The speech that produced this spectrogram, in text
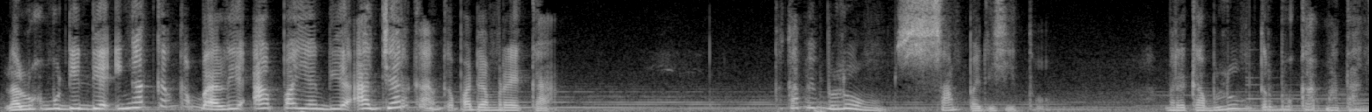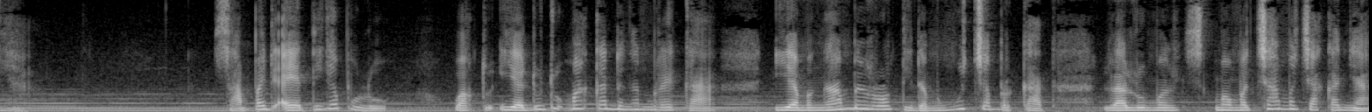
Lalu kemudian dia ingatkan kembali apa yang dia ajarkan kepada mereka. Tetapi belum sampai di situ. Mereka belum terbuka matanya. Sampai di ayat 30, waktu ia duduk makan dengan mereka, ia mengambil roti dan mengucap berkat, lalu memecah-mecahkannya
